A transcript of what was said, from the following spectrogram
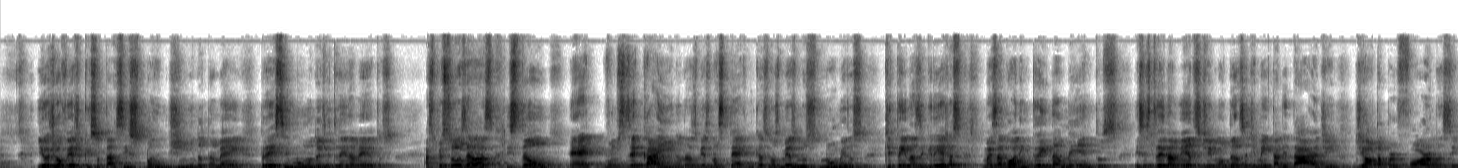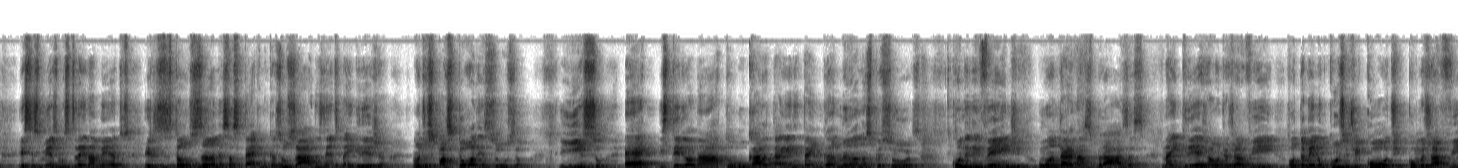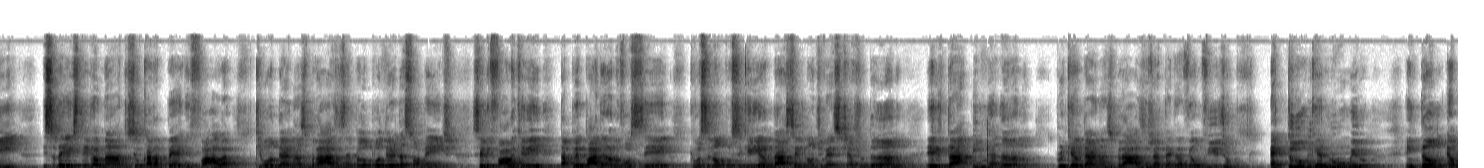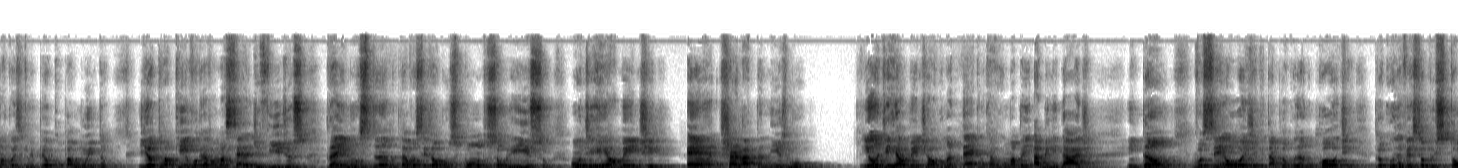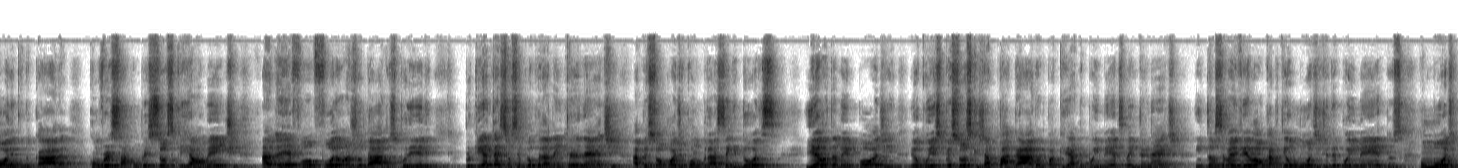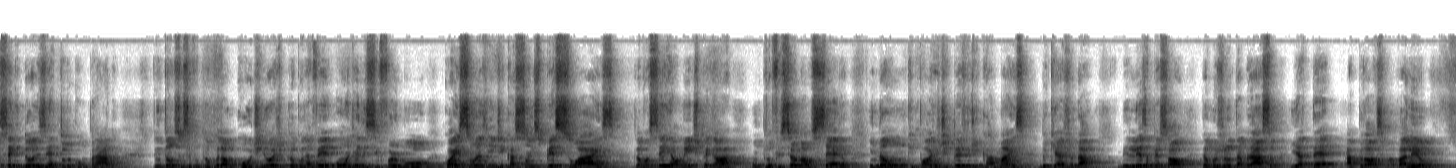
E hoje eu vejo que isso está se expandindo também para esse mundo de treinamentos. As pessoas elas estão, é, vamos dizer, caindo nas mesmas técnicas, nos mesmos números que tem nas igrejas, mas agora em treinamentos. Esses treinamentos de mudança de mentalidade, de alta performance, esses mesmos treinamentos, eles estão usando essas técnicas usadas dentro da igreja, onde os pastores usam. E isso é estelionato. O cara tá ele tá enganando as pessoas. Quando ele vende um andar nas brasas na igreja onde eu já vi, ou também num curso de coach, como eu já vi, isso daí é estelionato. Se o cara pega e fala que o andar nas brasas é pelo poder da sua mente, se ele fala que ele está preparando você, que você não conseguiria andar se ele não estivesse te ajudando, ele está enganando. Porque andar nas brasas, já até gravei um vídeo, é truque, é número. Então é uma coisa que me preocupa muito e eu tô aqui, eu vou gravar uma série de vídeos para ir mostrando para vocês alguns pontos sobre isso, onde realmente é charlatanismo e onde realmente é alguma técnica, alguma habilidade. Então, você hoje que está procurando um coaching, procura ver sobre o histórico do cara, conversar com pessoas que realmente é, foram ajudadas por ele. Porque até se você procurar na internet, a pessoa pode comprar seguidores e ela também pode. Eu conheço pessoas que já pagaram para criar depoimentos na internet. Então você vai ver lá o cara tem um monte de depoimentos, um monte de seguidores e é tudo comprado. Então, se você for procurar um coaching hoje, procura ver onde ele se formou, quais são as indicações pessoais, para você realmente pegar um profissional sério e não um que pode te prejudicar mais do que ajudar. Beleza, pessoal? Tamo junto, abraço e até a próxima. Valeu!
